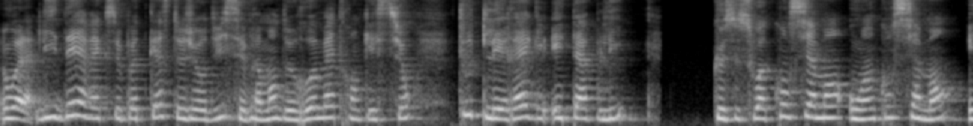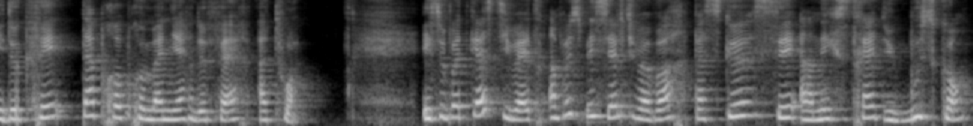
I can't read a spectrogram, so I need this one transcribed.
voilà, l'idée avec ce podcast aujourd'hui, c'est vraiment de remettre en question toutes les règles établies, que ce soit consciemment ou inconsciemment, et de créer ta propre manière de faire à toi. Et ce podcast, il va être un peu spécial, tu vas voir, parce que c'est un extrait du Boost Camp.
